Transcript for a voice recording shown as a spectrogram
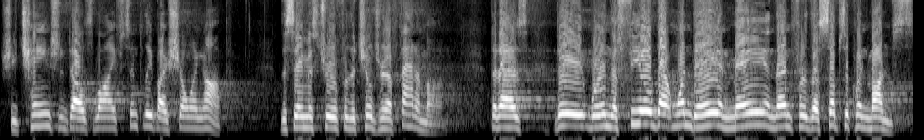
She changed Adele's life simply by showing up. The same is true for the children of Fatima, that as they were in the field that one day in May and then for the subsequent months,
